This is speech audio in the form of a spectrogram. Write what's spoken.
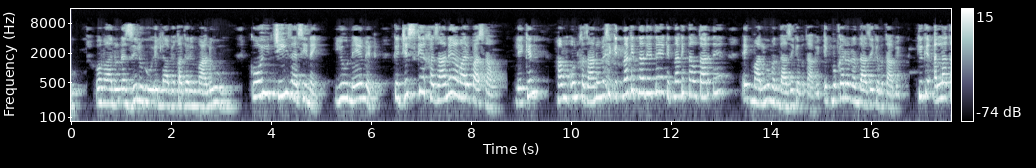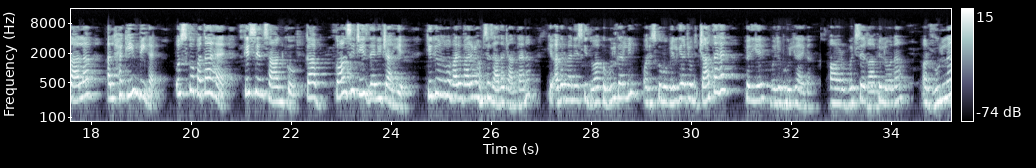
व मानुजिलहू इल्ला बेकदर मालूम। कोई चीज़ ऐसी नहीं यू नेम इट कि जिसके खजाने हमारे पास ना हो। लेकिन हम उन खजानों में से कितना कितना देते हैं, कितना कितना उतारते हैं? एक मालूम अंदाजे के मुताबिक, एक मुकर्र अंदाजे के मुताबिक, क्योंकि अल्लाह ताला अल हकीम भी है। उसको पता है किस इंसान को कब कौन सी चीज़ देनी चाहिए, क्योंकि वो हमारे बारे में हमसे ज़्यादा जानता है ना, कि अगर मैंने इसकी दुआ कबूल कर ली और इसको वो मिल गया जो चाहता है, फिर ये मुझे भूल जाएगा। और मुझसे गाफिल होना और भूलना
